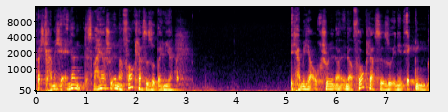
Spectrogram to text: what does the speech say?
Aber ich kann mich erinnern, das war ja schon in der Vorklasse so bei mir. Ich habe mich ja auch schon in der, in der Vorklasse so in den Ecken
